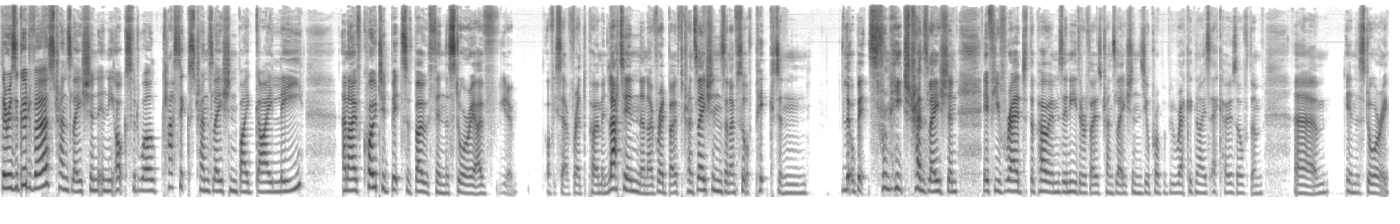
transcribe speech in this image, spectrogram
There is a good verse translation in the Oxford World Classics translation by Guy Lee, and I've quoted bits of both in the story. I've, you know, obviously I've read the poem in Latin and I've read both translations and I've sort of picked and little bits from each translation. If you've read the poems in either of those translations, you'll probably recognize echoes of them um, in the story.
